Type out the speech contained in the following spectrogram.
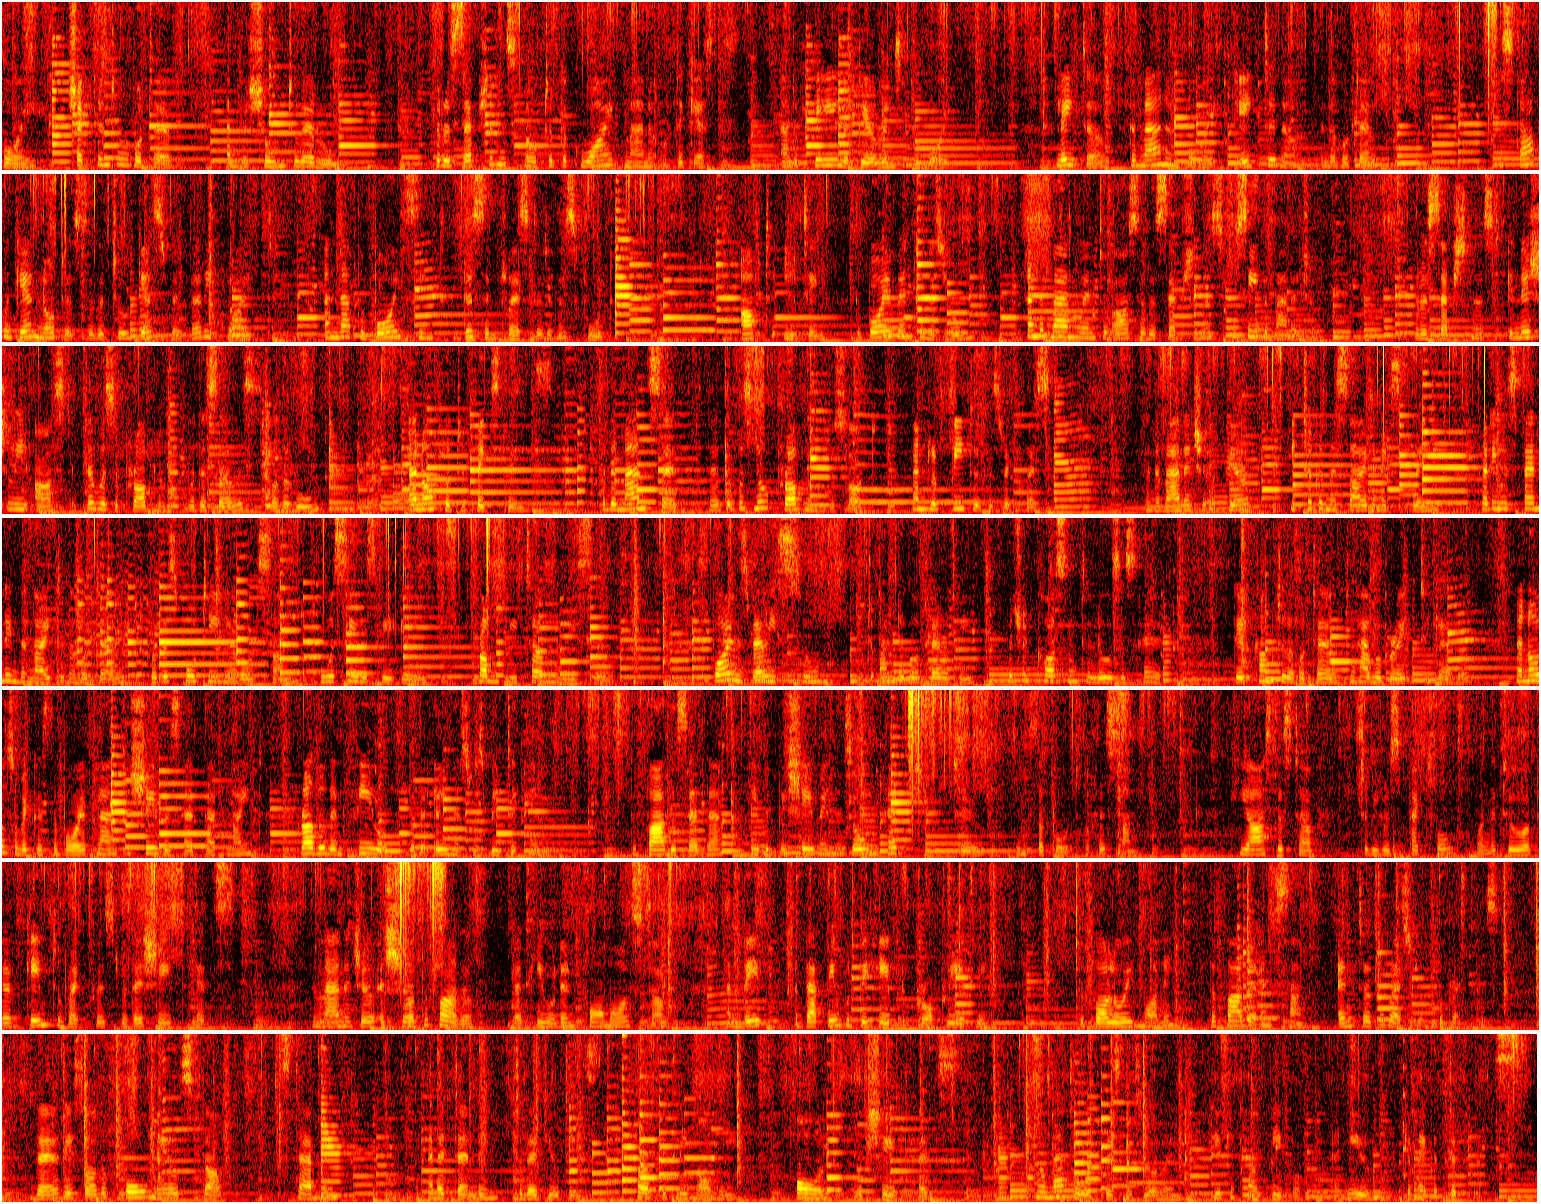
boy checked into a hotel and was shown to their room. The receptionist noted the quiet manner of the guests and the pale appearance of the boy. Later, the man and boy ate dinner in the hotel. The staff again noticed that the two guests were very quiet and that the boy seemed disinterested in his food. After eating, the boy went to his room and the man went to ask the receptionist to see the manager. The receptionist initially asked if there was a problem with the service or the room and offered to fix things. But the man said that there was no problem of the sort and repeated his request. When the manager appeared, he took him aside and explained that he was spending the night in a hotel with his 14 year old son, who was seriously ill, probably terminally so. The boy was very soon to undergo therapy, which would cause him to lose his head. They had come to the hotel to have a break together, and also because the boy planned to shave his head that night rather than feel that the illness was beating him. The father said that he would be shaving his own head too in support of his son. He asked the staff to be respectful when the two of them came to breakfast with their shaved heads. The manager assured the father that he would inform all staff and they, that they would behave appropriately. The following morning, the father and son entered the restaurant for breakfast. There they saw the four male staff standing and attending to their duties perfectly normally, all with shaved heads. No matter what business you're in, you can help people and you can make a difference.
